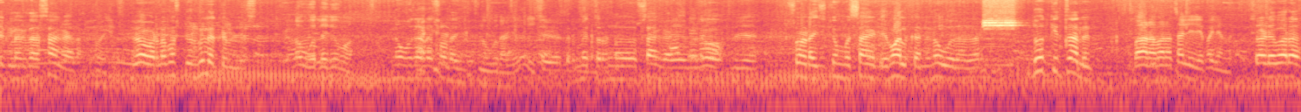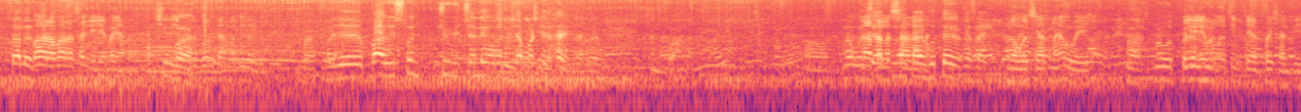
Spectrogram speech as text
एक लाख दहा सांगायला. व्यवहारला बसल्यावर होईल कमी जास्त नव्वदला देऊ मग. नव्वदाला सोडायची. नव्वद हजार आहे, तर मित्रांनो सांगा म्हणजे सोडायची किंमत सांगितली मालकाने नव्वद हजार. दूध किती चालेल? बारा बारा चाललेली आहे पहिल्यांदा. साडेबारा चालेल. बारा बारा चाललेली आहे पहिल्यांदा. बरं. दोन टायमध्ये म्हणजे बावीस पंचवीसच्या लेवलच्या पट्टीत आहे. नव्वदच्या दाताला आतनं सहा काय दात. होतंय का कसं आहे? नव्वदच्या आत नाही होय. हां नव्वद पर्यंत पहिल्यामुळे ती त्या पैशाला ती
